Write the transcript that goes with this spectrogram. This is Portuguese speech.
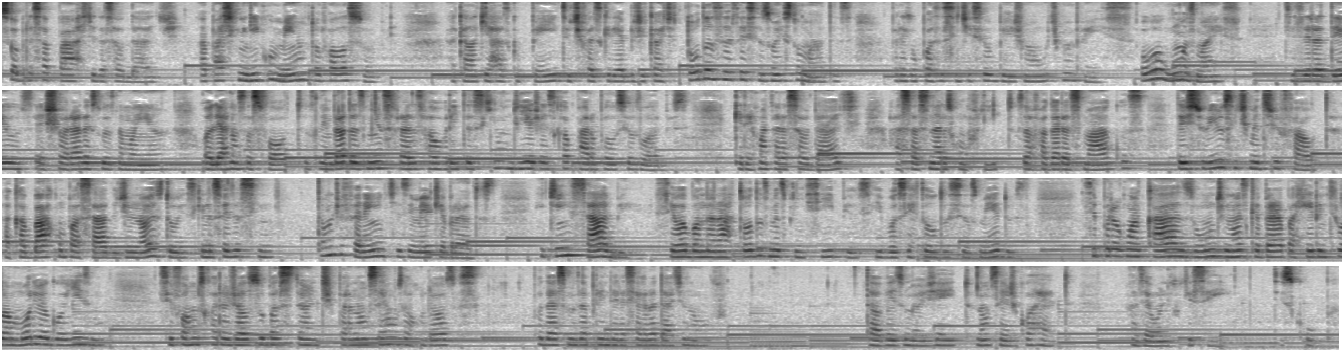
sobre essa parte da saudade, a parte que ninguém comenta ou fala sobre, aquela que rasga o peito e te faz querer abdicar de todas as decisões tomadas para que eu possa sentir seu beijo uma última vez, ou algumas mais. Dizer adeus é chorar às duas da manhã, olhar nossas fotos, lembrar das minhas frases favoritas que um dia já escaparam pelos seus lábios. Querer matar a saudade, assassinar os conflitos, afagar as mágoas, destruir os sentimentos de falta, acabar com o passado de nós dois que nos fez assim, tão diferentes e meio quebrados. E quem sabe, se eu abandonar todos os meus princípios e você todos os seus medos, se por algum acaso um de nós quebrar a barreira entre o amor e o egoísmo, se formos corajosos o bastante para não sermos orgulhosos, pudéssemos aprender a se agradar de novo. Talvez o meu jeito não seja correto, mas é o único que sei. Desculpa.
